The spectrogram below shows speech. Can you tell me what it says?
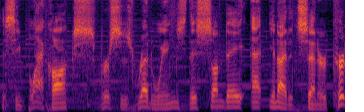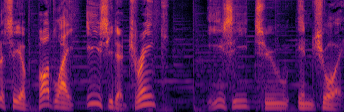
to see Blackhawks versus Red Wings this Sunday at United Center, courtesy of Bud Light. Easy to drink, easy to enjoy.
